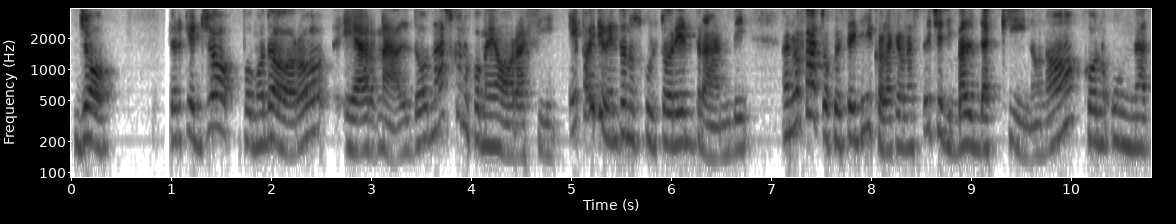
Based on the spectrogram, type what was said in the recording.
Joe perché Joe Pomodoro e Arnaldo nascono come orafi e poi diventano scultori entrambi. Hanno fatto questa edicola che è una specie di baldacchino no? con un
